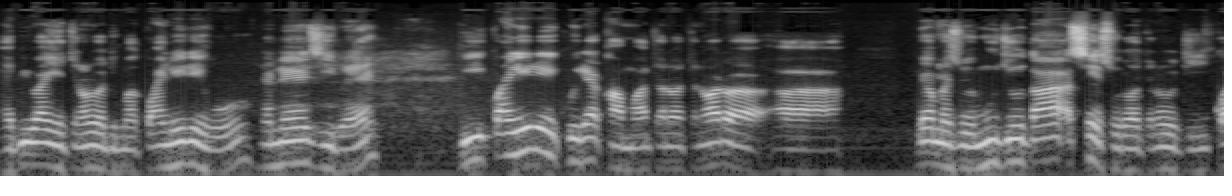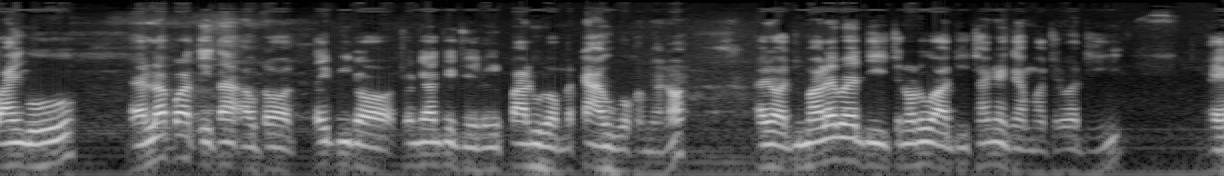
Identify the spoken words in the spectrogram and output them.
အဲပြီးသွားရင်ကျွန်တော်တို့ဒီမှာ coin လေးတွေကိုနည်းနည်းစီပဲဒီ coin လေးတွေခွေတဲ့အခါမှာကျွန်တော်ကျွန်တော်ကတော့အာပြောမှဆိုမူဂျိုသားအဆင့်ဆိုတော့ကျွန်တော်တို့ဒီ coin ကိုအဲလက်ပတ်တီတန်အောက်တော့တိတ်ပြီးတော့ကျွမ်းကျွမ်းကြည်ကြည်လေးပါလို့တော့မတဘူးပေါ့ခင်ဗျာနော်အဲ့တော့ဒီမှာလည်းပဲဒီကျွန်တော်တို့ကဒီထိုင်းနိုင်ငံမှာကျွန်တော်တို့ဒီအဲ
